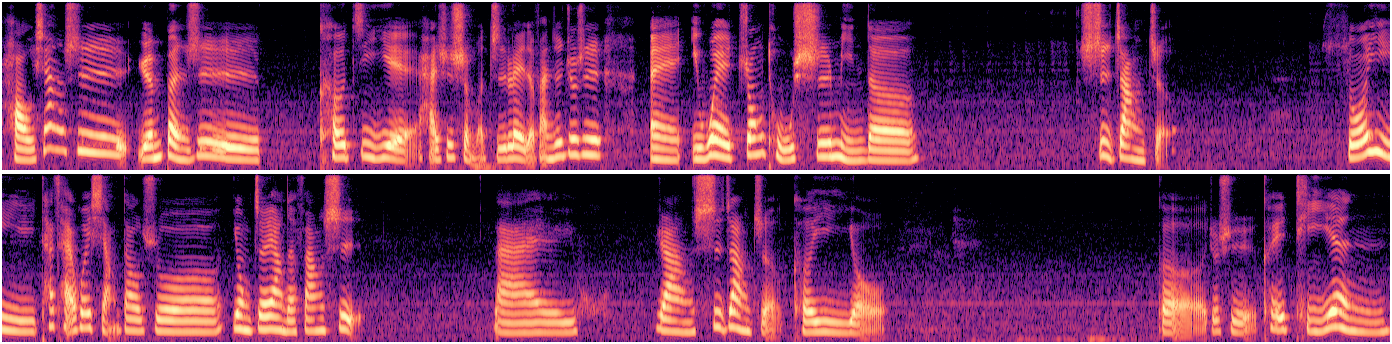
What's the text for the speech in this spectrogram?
好像是原本是科技业还是什么之类的，反正就是，哎，一位中途失明的视障者，所以他才会想到说用这样的方式来。让视障者可以有个就是可以体验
